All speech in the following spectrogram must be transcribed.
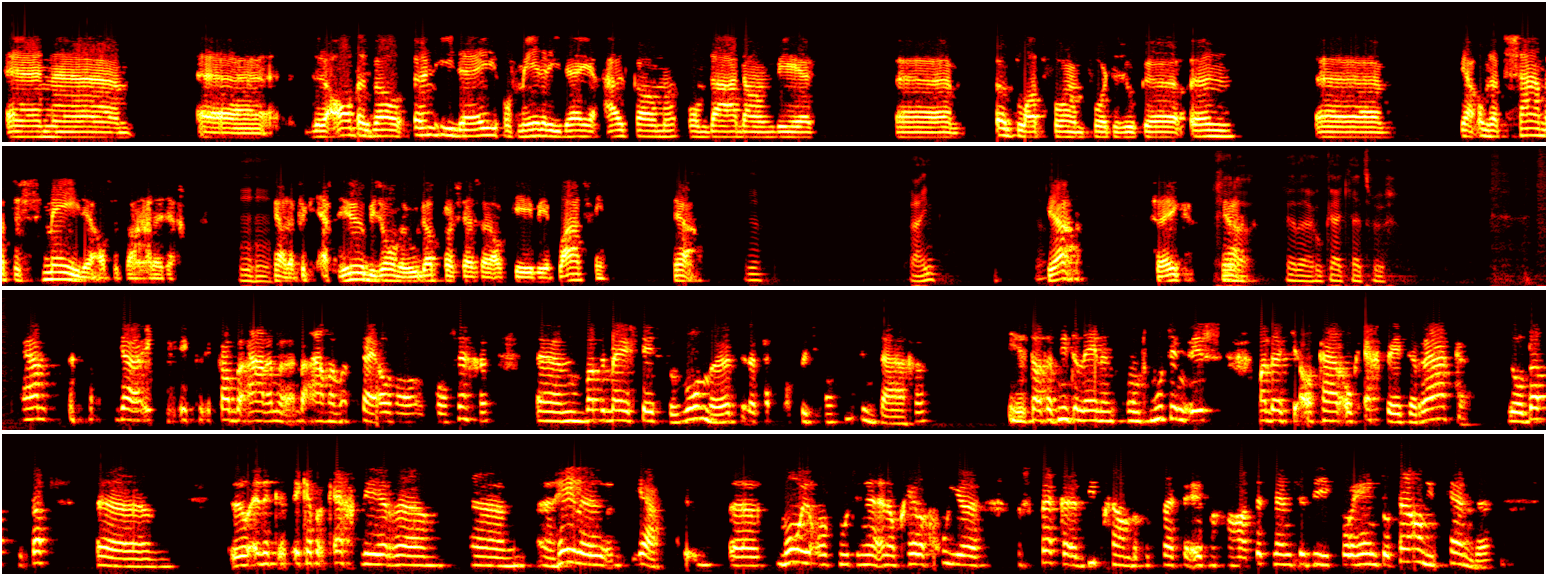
En ehm, eh, er altijd wel een idee of meerdere ideeën uitkomen om daar dan weer ehm, een platform voor te zoeken, een, ehm, ja, om dat samen te smeden, als het ware. Zeg. Mhm. Ja, dat vind ik echt heel bijzonder hoe dat proces elke keer weer plaatsvindt. Ja, Fijn. ja zeker. Gerda, Gerda, hoe kijk jij terug? Ja, ja ik, ik, ik kan beamen, beamen wat zij allemaal kon zeggen. Ehm, wat mij steeds verwondert, dat heb ik ook met die ontmoetingsdagen, is dat het niet alleen een ontmoeting is, maar dat je elkaar ook echt weet te raken. Dat, dat, bedoel, en ik, ik heb ook echt weer ehm, hele ja, eh, mooie ontmoetingen en ook hele goede gesprekken, diepgaande gesprekken even gehad met mensen die ik voorheen totaal niet kende.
